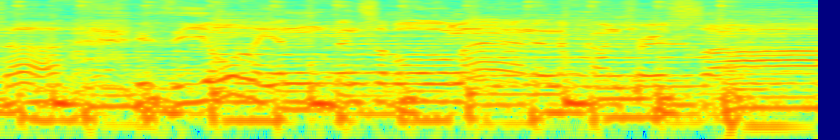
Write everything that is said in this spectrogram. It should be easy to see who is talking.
Speaker 1: He's the only invincible man in the countryside.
